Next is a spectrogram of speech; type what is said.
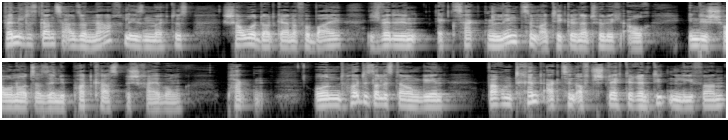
Wenn du das Ganze also nachlesen möchtest, schaue dort gerne vorbei. Ich werde den exakten Link zum Artikel natürlich auch in die Show Notes, also in die Podcast-Beschreibung packen. Und heute soll es darum gehen, warum Trendaktien oft schlechte Renditen liefern,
